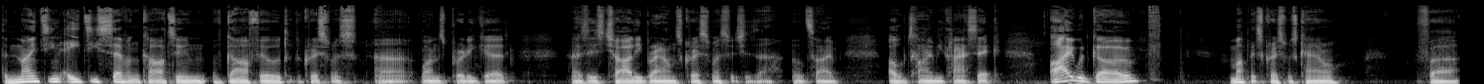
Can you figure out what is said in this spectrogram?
the 1987 cartoon of Garfield, the Christmas uh, one's pretty good. As is Charlie Brown's Christmas, which is a old time, old timey classic. I would go Muppets Christmas Carol for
